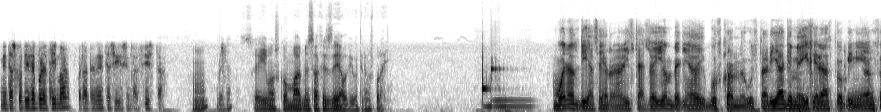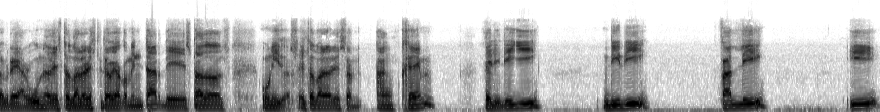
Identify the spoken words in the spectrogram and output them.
Mientras cotice por encima, pues la tendencia sigue siendo alcista. Mm, seguimos con más mensajes de audio que tenemos por ahí. Buenos días, señor analista. Soy un pequeño de Guipúzcoa. Me gustaría que me dijeras tu opinión sobre alguno de estos valores que te voy a comentar de Estados Unidos. Estos valores son Angem, Eliligi, Didi, Fadli y,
